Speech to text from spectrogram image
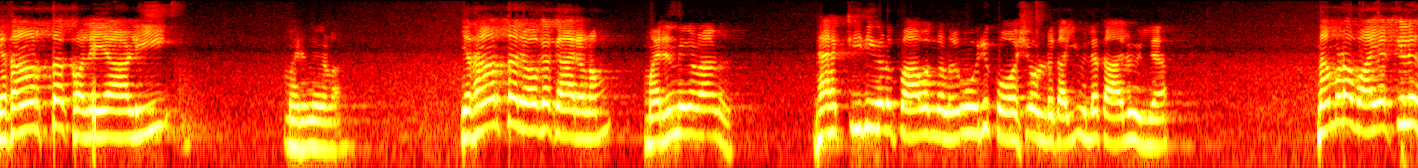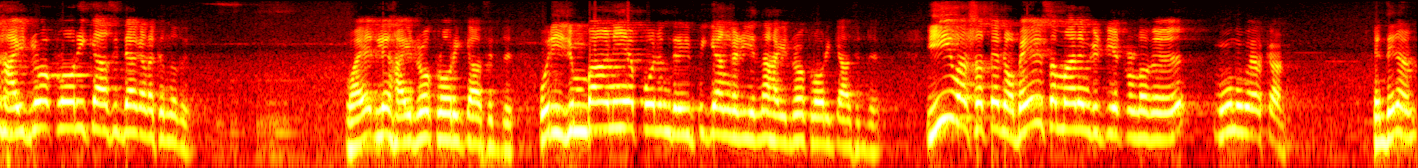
യഥാർത്ഥ കൊലയാളി മരുന്നുകളാണ്. യഥാർത്ഥ രോഗകാരണം മരുന്നുകളാണ്. ബാക്ടീരിയകൾ പാവങ്ങൾ ഒരു കോശമുണ്ട് കയ്യുമില്ല കാലുമില്ല. നമ്മുടെ വയറ്റിൽ ഹൈഡ്രോക്ലോറിക് ആസിഡാണ് കിടക്കുന്നത്. വയറ്റിൽ ഹൈഡ്രോക്ലോറിക് ആസിഡ്. ഒരു ഇരുമ്പാണിയെ പോലും ദ്രവിപ്പിക്കാൻ കഴിയുന്ന ഹൈഡ്രോക്ലോറിക് ആസിഡ്. ഈ വർഷത്തെ നൊബേൽ സമ്മാനം കിട്ടിയിട്ടുള്ളത് മൂന്ന് പേർക്കാണ്. എന്തിനാണ്?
